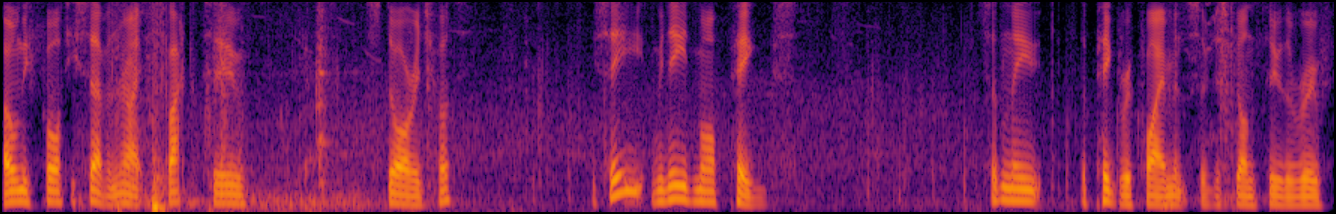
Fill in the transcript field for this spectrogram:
Only 47. Right, back to storage hut. You see, we need more pigs. Suddenly, the pig requirements have just gone through the roof.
